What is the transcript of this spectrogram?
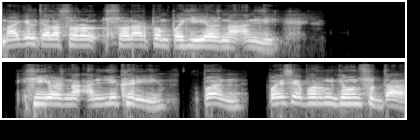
मागील त्याला सोर सोलार पंप ही योजना आणली. ही योजना आणली खरी पण पैसे भरून घेऊन सुद्धा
